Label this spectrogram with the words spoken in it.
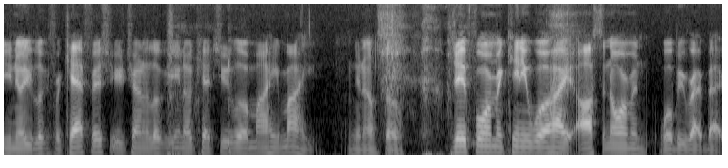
you know, you're looking for catfish or you're trying to look, you know, catch you a little mahi mahi. You know, so Jay Foreman, Kenny Wilhite, Austin Orman. We'll be right back.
